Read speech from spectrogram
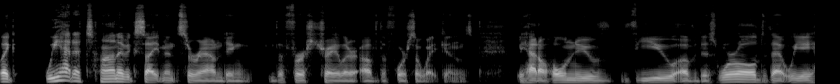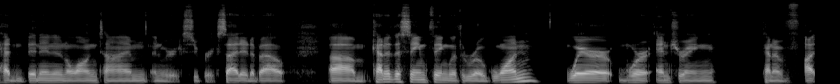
like we had a ton of excitement surrounding the first trailer of The Force Awakens. We had a whole new view of this world that we hadn't been in in a long time, and we were super excited about. Um, kind of the same thing with Rogue One, where we're entering kind of a,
